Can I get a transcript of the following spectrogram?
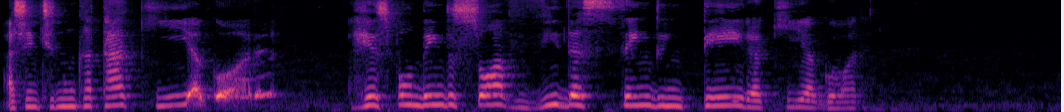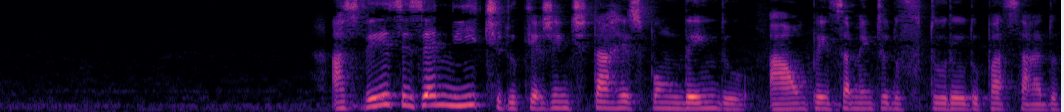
a gente nunca está aqui agora, respondendo só a vida sendo inteira aqui agora. Às vezes é nítido que a gente está respondendo a um pensamento do futuro ou do passado,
